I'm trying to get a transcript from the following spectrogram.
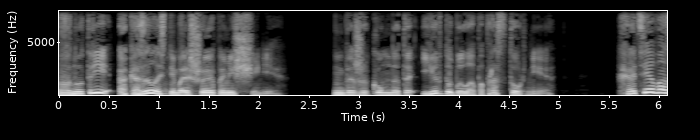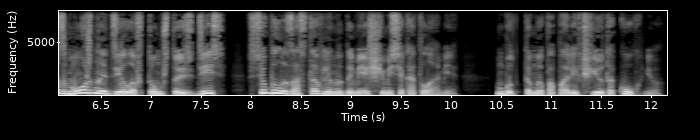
Внутри оказалось небольшое помещение. Даже комната Ирды была попросторнее. Хотя, возможно, дело в том, что здесь все было заставлено дымящимися котлами, будто мы попали в чью-то кухню.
